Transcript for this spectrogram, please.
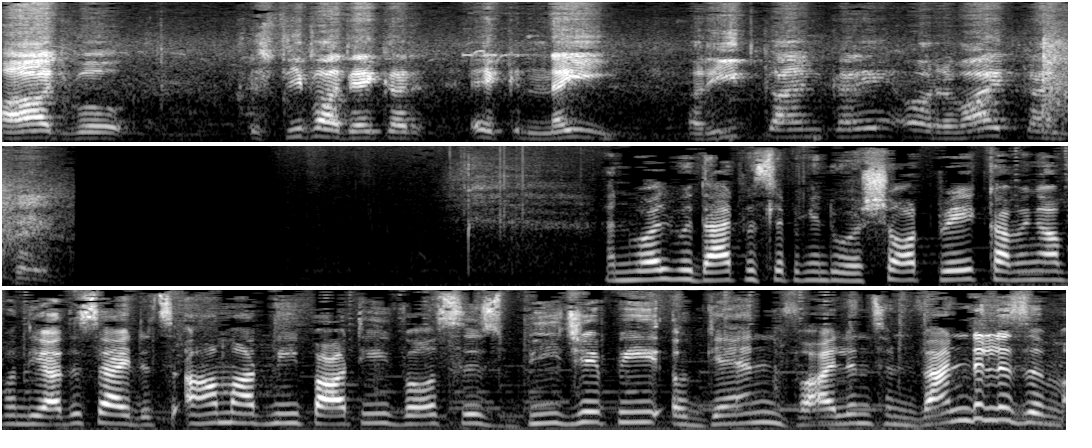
आज वो इस्तीफ़ा देकर एक नई रीत कायम करें और रवायत कायम करें। And well, with that, we're slipping into a short break. Coming up on the other side, it's Aam Aadmi Party versus BJP. Again, violence and vandalism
